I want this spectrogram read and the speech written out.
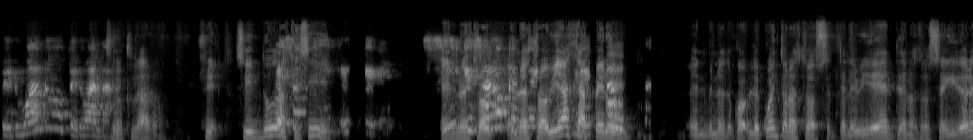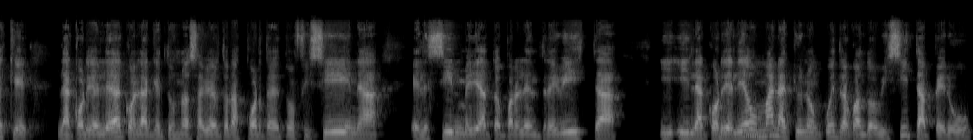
peruano o peruana. Sí, claro. Sí, sin duda que sí. en, nuestro, en nuestro viaje a Perú, le cuento a nuestros televidentes, a nuestros seguidores, que la cordialidad con la que tú nos has abierto las puertas de tu oficina, el sí inmediato para la entrevista y, la cordialidad humana que uno encuentra cuando visita Perú,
